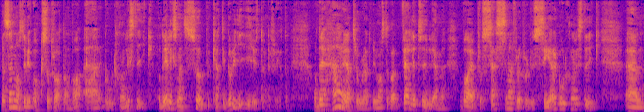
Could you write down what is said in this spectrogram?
Men sen måste vi också prata om vad är god journalistik? Och det är liksom en subkategori i yttrandefriheten. Och det är här jag tror att vi måste vara väldigt tydliga med vad är processerna för att producera god journalistik? Ehm,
